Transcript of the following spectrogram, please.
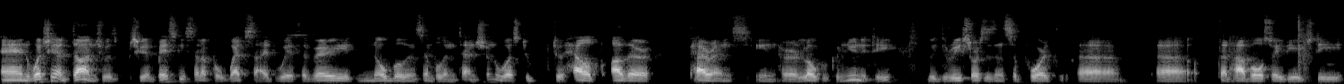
And what she had done, she was she had basically set up a website with a very noble and simple intention was to to help other parents in her local community with resources and support uh, uh, that have also ADHD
